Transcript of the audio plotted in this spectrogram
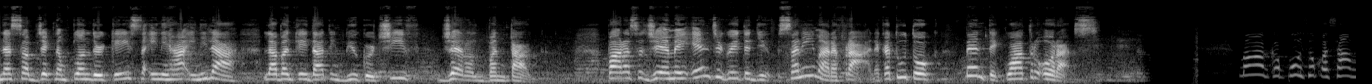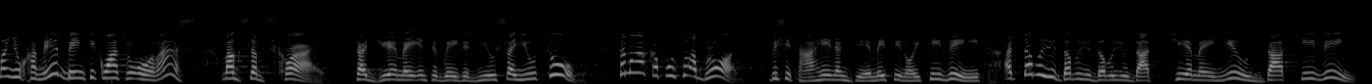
na subject ng plunder case na inihain nila laban kay dating Bucor Chief Gerald Bantag. Para sa GMA Integrated News, Sanima Refra, nakatutok 24 oras. Mga kapuso, kasama nyo kami 24 oras. Mag-subscribe sa GMA Integrated News sa YouTube. Sa mga kapuso abroad, bisitahin ang GMA Pinoy TV at www.gmanews.tv.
